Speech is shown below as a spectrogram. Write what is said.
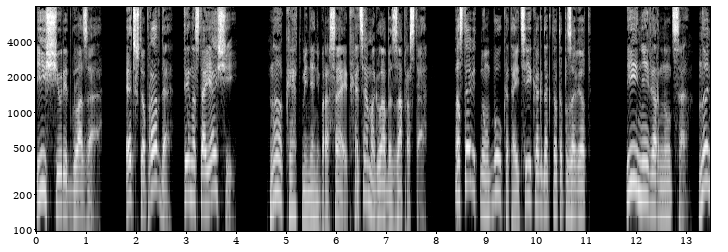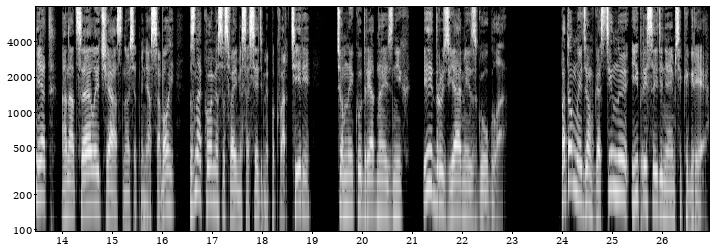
и щурит глаза. «Это что, правда? Ты настоящий?» Но Кэт меня не бросает, хотя могла бы запросто. Поставить ноутбук, отойти, когда кто-то позовет. И не вернуться. Но нет, она целый час носит меня с собой, знакомя со своими соседями по квартире, темные кудри одна из них, и друзьями из Гугла. Потом мы идем в гостиную и присоединяемся к игре.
